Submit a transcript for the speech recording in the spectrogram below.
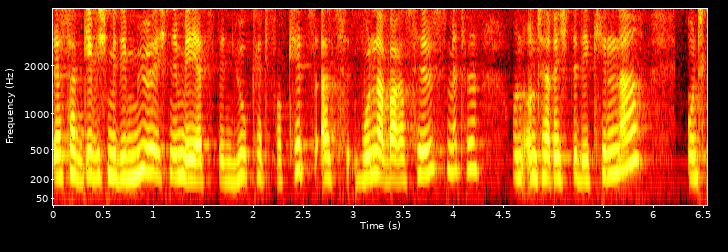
Deshalb gebe ich mir die Mühe, ich nehme jetzt den UCAT for Kids als wunderbares Hilfsmittel und unterrichte die Kinder. Und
